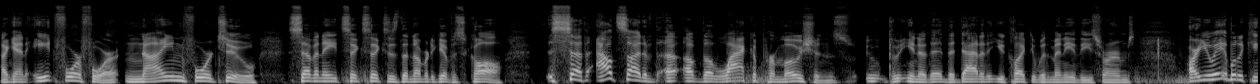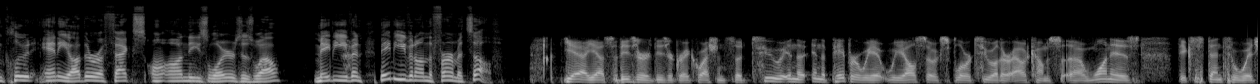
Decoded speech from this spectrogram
Again, 844 942 7866 is the number to give us a call. Seth, outside of the, uh, of the lack of promotions, you know, the, the data that you collected with many of these firms, are you able to conclude any other effects on, on these lawyers as well? Maybe even maybe even on the firm itself. Yeah, yeah. So these are these are great questions. So two in the in the paper we we also explore two other outcomes. Uh, one is the extent to which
